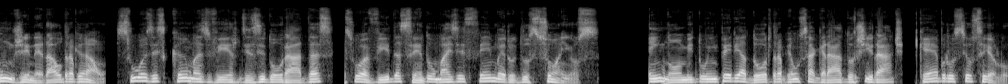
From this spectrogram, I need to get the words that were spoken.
Um general dragão, suas escamas verdes e douradas, sua vida sendo o mais efêmero dos sonhos. Em nome do Imperador Dragão Sagrado Shirat, quebro o seu selo.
